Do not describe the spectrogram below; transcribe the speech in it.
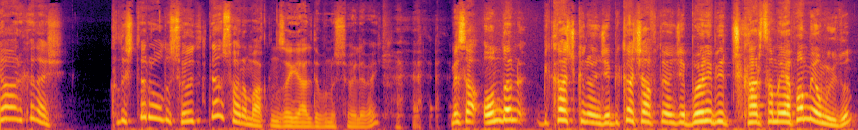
Ya arkadaş Kılıçdaroğlu söyledikten sonra mı aklınıza geldi bunu söylemek? Mesela ondan birkaç gün önce, birkaç hafta önce böyle bir çıkarsama yapamıyor muydun?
